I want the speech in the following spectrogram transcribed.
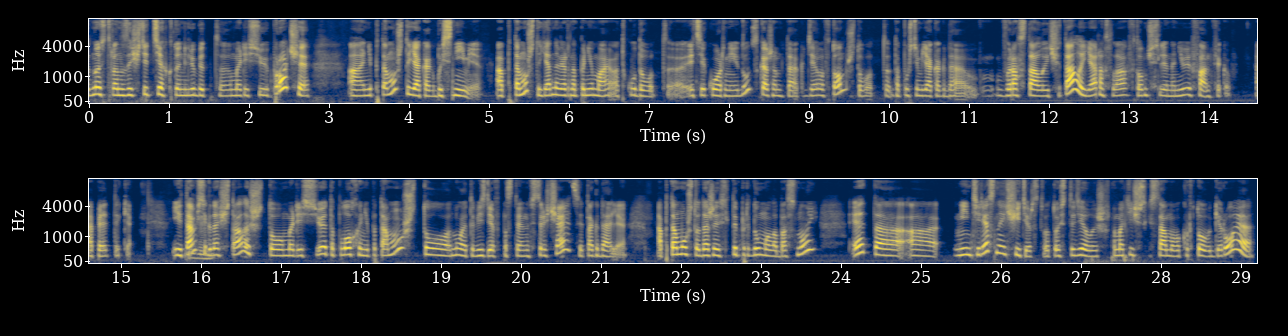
одной стороны, защитить тех, кто не любит э, Марисю и прочее, а не потому, что я как бы с ними, а потому что я, наверное, понимаю, откуда вот э, эти корни идут, скажем так. Дело в том, что вот, допустим, я когда вырастала и читала, я росла в том числе на ниве фанфиков, опять-таки. И там mm-hmm. всегда считалось, что Марисью это плохо не потому, что, ну, это везде постоянно встречается и так далее, а потому что даже если ты придумал обоснуй, это а, неинтересное читерство. То есть ты делаешь автоматически самого крутого героя,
